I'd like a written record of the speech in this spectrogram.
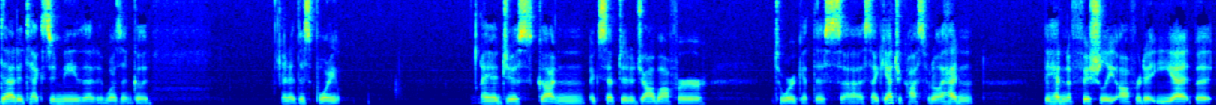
Dad had texted me that it wasn't good. And at this point, I had just gotten accepted a job offer to work at this uh, psychiatric hospital. I hadn't, they hadn't officially offered it yet, but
